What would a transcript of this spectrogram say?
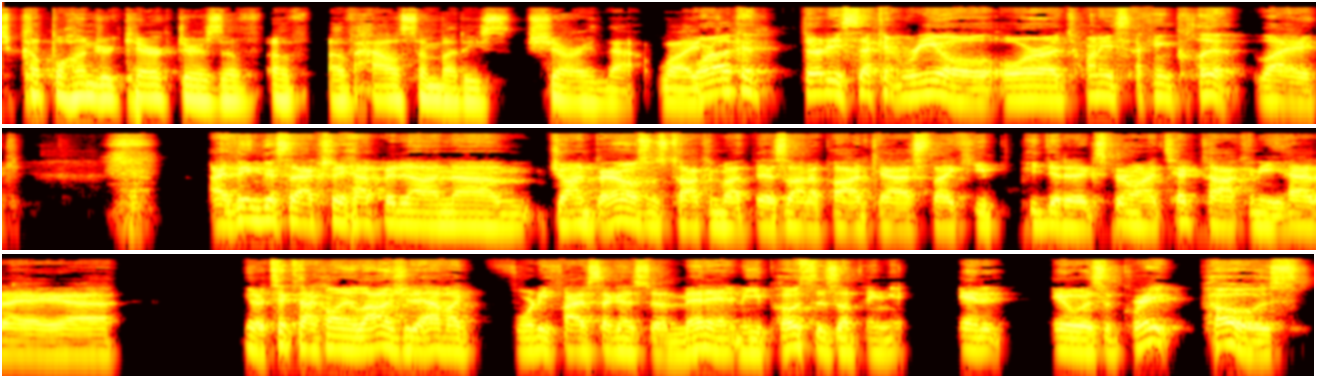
a couple hundred characters of, of of how somebody's sharing that. Like or like a 30 second reel or a 20 second clip. Like I think this actually happened on um, John Barrows was talking about this on a podcast. Like he he did an experiment on TikTok and he had a uh, you know, TikTok only allows you to have like 45 seconds to a minute and he posted something and it, it was a great post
